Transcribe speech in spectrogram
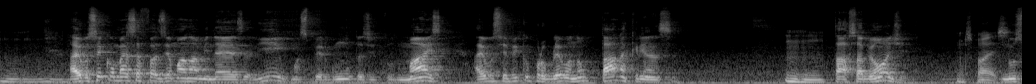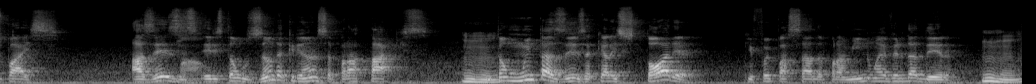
Uhum. Aí você começa a fazer uma anamnese ali, umas perguntas e tudo mais, aí você vê que o problema não está na criança. Uhum. Tá, sabe onde? Nos pais. Nos pais. Às vezes Uau. eles estão usando a criança para ataques. Uhum. Então muitas vezes aquela história que foi passada para mim não é verdadeira. Uhum.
